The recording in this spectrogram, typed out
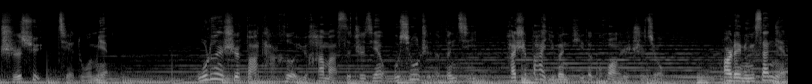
持续且多面。无论是法塔赫与哈马斯之间无休止的分歧，还是巴以问题的旷日持久。二零零三年，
